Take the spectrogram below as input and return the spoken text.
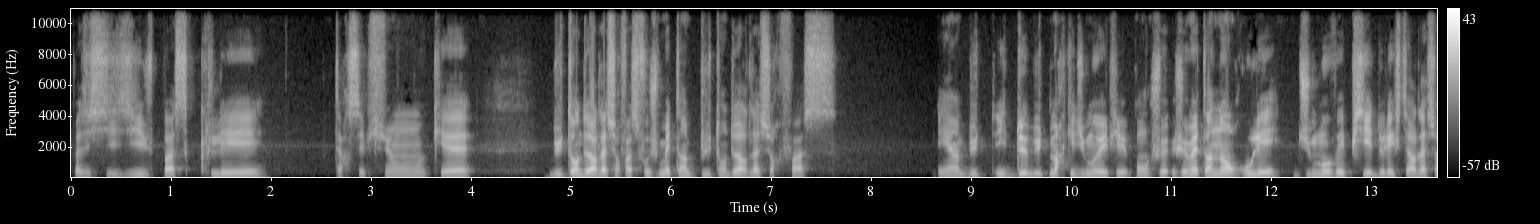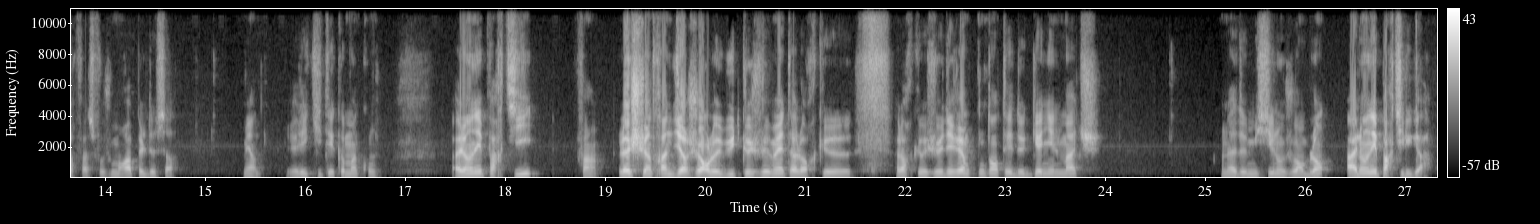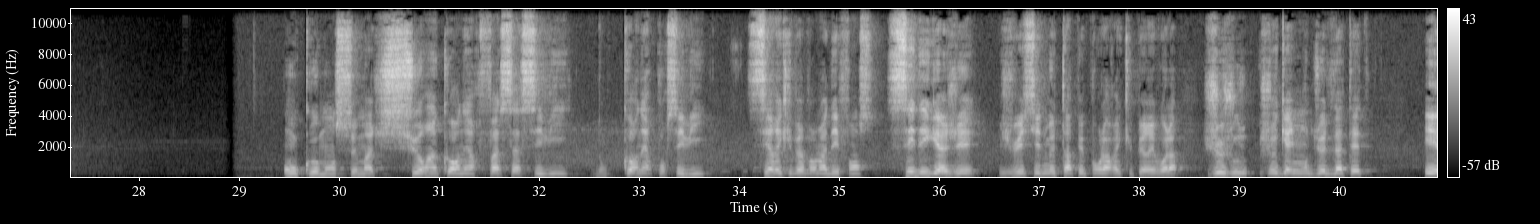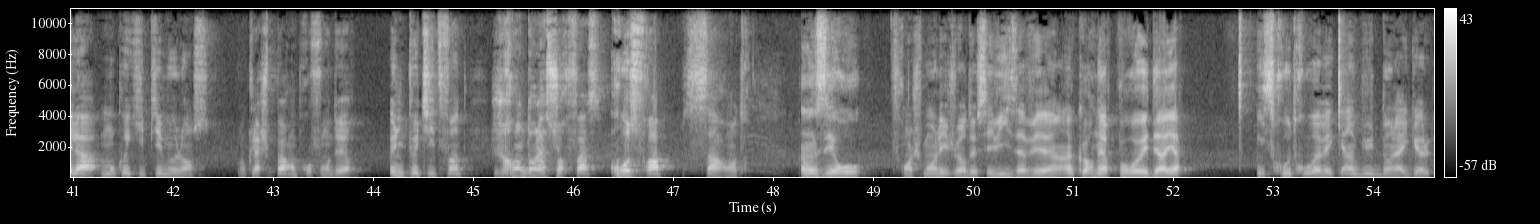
Passe décisive, passe clé. Interception, ok. But en dehors de la surface. Faut que je mette un but en dehors de la surface. Et, deux buts marqués du mauvais pied. Bon, je, je vais mettre un enroulé du mauvais pied de l'extérieur de la surface. Faut que je me rappelle de ça. Merde, j'allais quitter comme un con. Allez, on est parti. Enfin, là, je suis en train de dire genre le but que je vais mettre alors que, alors que je vais déjà me contenter de gagner le match. On a domicile, on joue en blanc. Allez, on est parti les gars. On commence ce match sur un corner face à Séville. Donc corner pour Séville. C'est récupéré par ma défense. C'est dégagé. Je vais essayer de me taper pour la récupérer. Voilà. Je joue, je gagne mon duel de la tête. Et là, mon coéquipier me lance. Donc là, je pars en profondeur. Une petite feinte. Je rentre dans la surface. Grosse frappe. Ça rentre. 1-0. Franchement, les joueurs de Séville, ils avaient un corner pour eux. Et derrière, ils se retrouvent avec un but dans la gueule.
